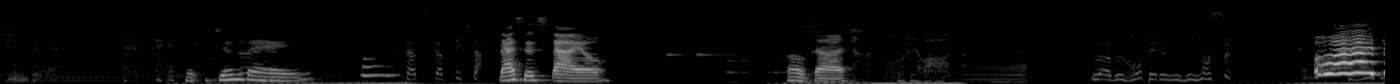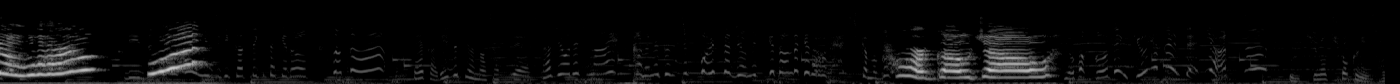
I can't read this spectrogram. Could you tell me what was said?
ジンベエ Junbei. 二つ買ってきた That's his style. Oh gosh. 俺はラブホテルにいます What the world? リズキュンの水着買ってきたけどクソかわてかリズキュンの撮影スタジオでしないカネメくんちっぽいスタジオ見つけたんだけどしかもご Poor Gojo. やば5900円って安っうちの近くに撮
